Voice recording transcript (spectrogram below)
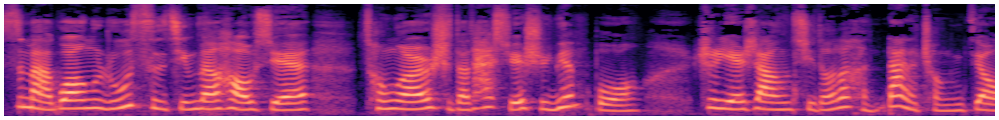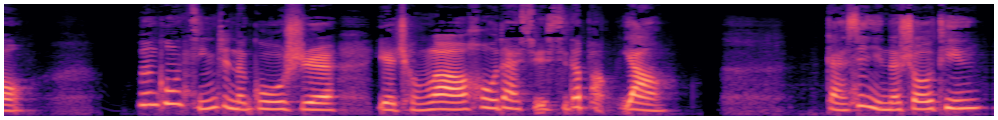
司马光如此勤奋好学，从而使得他学识渊博。事业上取得了很大的成就，温公警枕的故事也成了后代学习的榜样。感谢您的收听，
